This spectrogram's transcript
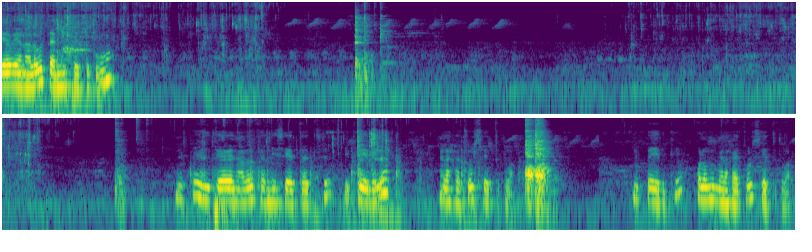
தேவையான அளவு தண்ணி சேர்த்துக்குவோம். இப்போ இது தேவையான அளவு தண்ணி சேர்த்தாச்சு. இப்போ இதில் மிளகாய்த்தூள் சேர்த்துக்கலாம். இப்போ இதுக்கு குழம்பு மிளகாய்த்தூள் சேர்த்துக்கலாம்.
